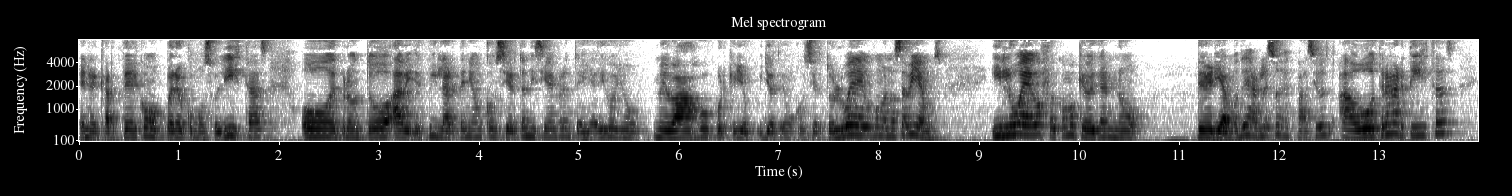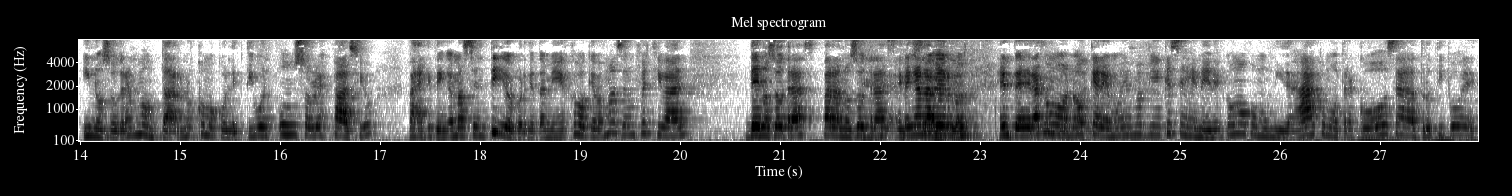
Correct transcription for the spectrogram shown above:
en el cartel, como, pero como solistas. O de pronto Pilar tenía un concierto en diciembre, entonces ella dijo, yo me bajo porque yo, yo tengo un concierto luego, como no sabíamos. Y luego fue como que, oigan, no, deberíamos dejarle esos espacios a otras artistas y nosotras montarnos como colectivo en un solo espacio para que tenga más sentido, porque también es como que vamos a hacer un festival de nosotras, para nosotras, vengan a vernos. Entonces era como, no, queremos es más bien que se genere como comunidad, como otra cosa, otro tipo de...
